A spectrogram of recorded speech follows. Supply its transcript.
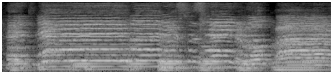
Het leven is verschenen op aarde,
